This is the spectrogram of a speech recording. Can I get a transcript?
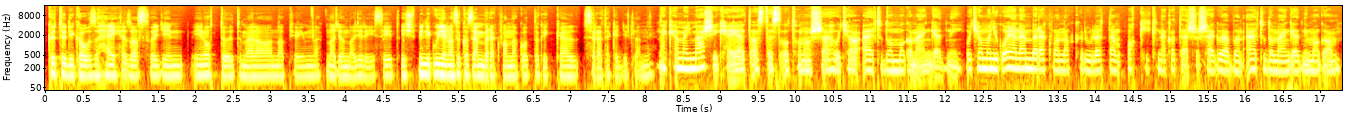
kötődik ahhoz a helyhez az, hogy én, én ott töltöm el a napjaimnak nagyon nagy részét, és mindig ugyanazok az emberek vannak ott, akikkel szeretek együtt lenni. Nekem egy másik helyet azt tesz otthonossá, hogyha el tudom magam engedni. Hogyha mondjuk olyan emberek vannak körülöttem, akiknek a társaságában el tudom engedni magam.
